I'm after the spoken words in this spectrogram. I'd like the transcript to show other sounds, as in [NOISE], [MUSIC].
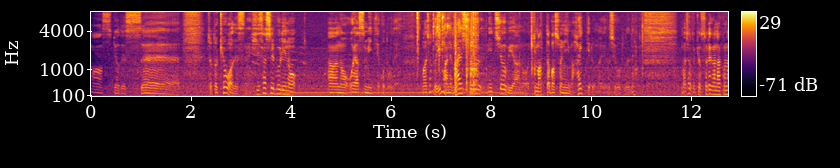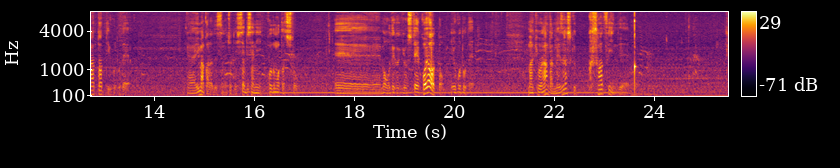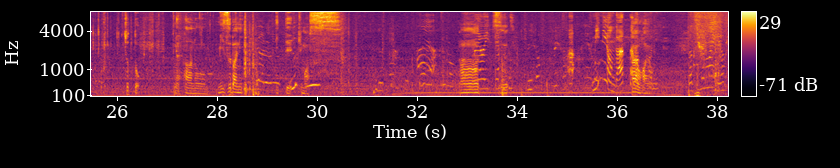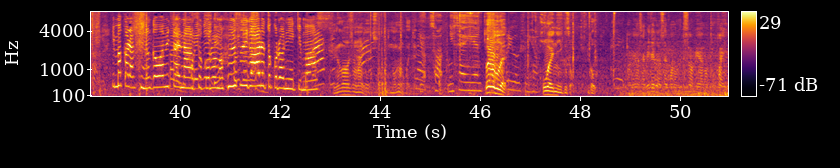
ます。りょうです、えー、ちょっと今日はですね久しぶりのあのお休みってことで。まあちょっと今ね毎週日曜日はあの決まった場所に今入ってるんだけど仕事でね。まあちょっと今日それがなくなったっていうことで、えー今からですねちょっと久々に子供たちとえー、まあお出かけをしてこようということで。まあ今日なんか珍しくクソ暑いんでちょっとねあの水場に行ってきます。あーつあ、ミニオンがあった。わ、はいはい。ここに。どっちでもいいよ。今から鬼怒川みたいなところの噴水があるところに行きます。鬼怒川じゃないでちょっと飲み物書いて。いや、さ、二千円。ということで200公園に行くぞ。GO 皆さん見てください。この宇都宮の都会を。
